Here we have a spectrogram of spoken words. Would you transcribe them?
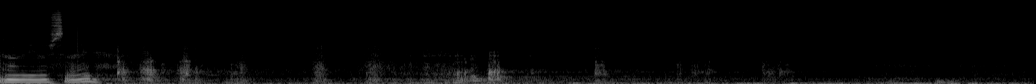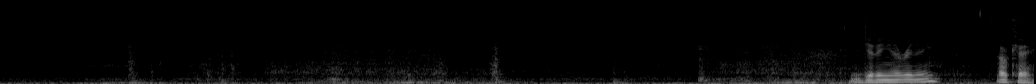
down to the other side. You getting everything? Okay.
